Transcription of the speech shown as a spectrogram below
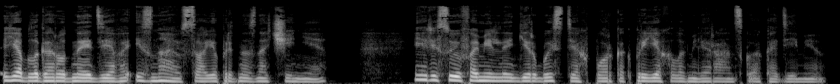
Я благородная дева и знаю свое предназначение. Я рисую фамильные гербы с тех пор, как приехала в Миллеранскую академию.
